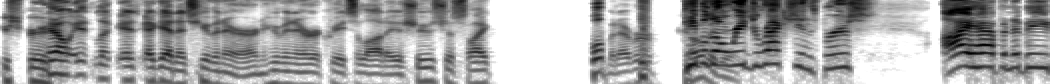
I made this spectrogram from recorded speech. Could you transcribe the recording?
You're screwed. You know, it, look, it, again, it's human error, and human error creates a lot of issues, just like Well, whatever. People don't is. read directions, Bruce. I happen to be.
